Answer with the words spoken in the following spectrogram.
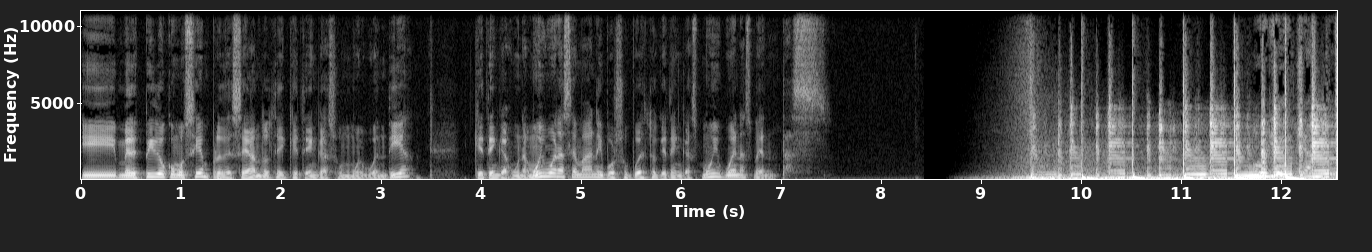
Y me despido como siempre, deseándote que tengas un muy buen día, que tengas una muy buena semana y por supuesto que tengas muy buenas ventas. Audio Jungle.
